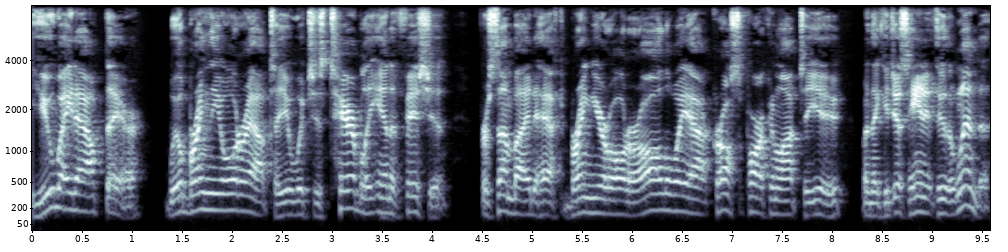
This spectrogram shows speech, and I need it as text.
you wait out there. We'll bring the order out to you, which is terribly inefficient for somebody to have to bring your order all the way out across the parking lot to you when they could just hand it through the window.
